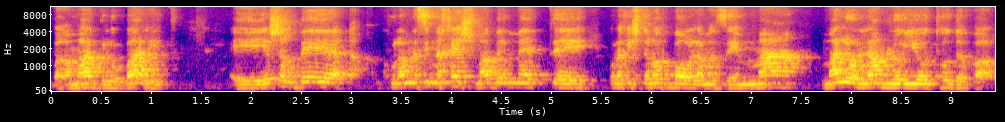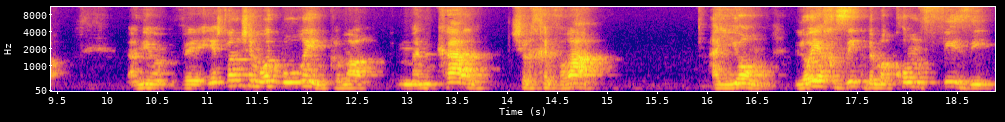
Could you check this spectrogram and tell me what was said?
ברמה הגלובלית, אה, יש הרבה, כולם מנסים לנחש מה באמת אה, הולך להשתנות בעולם הזה, מה, מה לעולם לא יהיה אותו דבר. אני, ויש דברים שהם מאוד ברורים, כלומר, מנכ"ל של חברה היום לא יחזיק במקום פיזי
